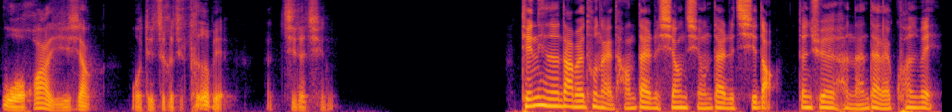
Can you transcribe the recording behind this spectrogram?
我画遗像，我对这个就特别记得清。甜甜的大白兔奶糖带着乡情，带着祈祷，但却很难带来宽慰，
